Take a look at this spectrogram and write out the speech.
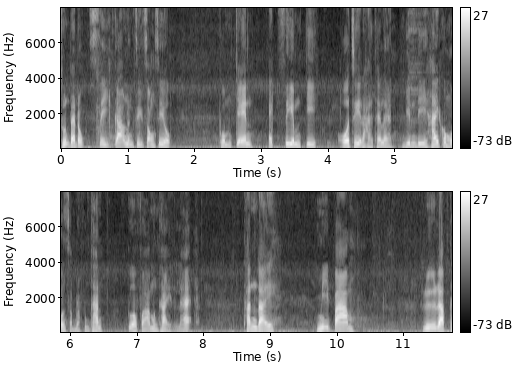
0864914246 ผมเจน XCMG OC ไทยแลนด์ยินดีให้ข้อมูลสำหรับทุกท่านทั่วฟ้าเมืองไทยและท่านใดมีปาล์ม หรือรับแท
